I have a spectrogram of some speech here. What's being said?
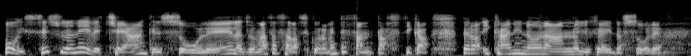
Poi, se sulla neve c'è anche il sole, la giornata sarà sicuramente fantastica, però i cani non hanno gli occhiali da sole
